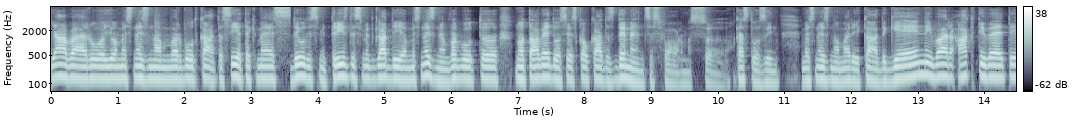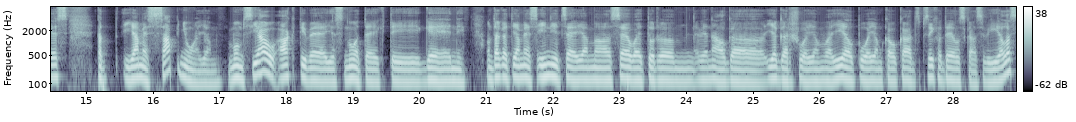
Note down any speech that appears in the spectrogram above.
jāvēro, jo mēs nezinām, varbūt kā tas ietekmēs 20, 30 gadiem. Mēs nezinām, varbūt no tā veidosies kaut kādas demences formas. Kas to zina? Mēs nezinām arī, kādi gēni var aktivēties. Pat ja mēs sapņojam, mums jau aktivējas noteikti gēni. Un tagad, ja mēs injicējam sev vai tur vienalga iegaršojam vai ielpojam kaut kādas psihodēliskās vielas,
